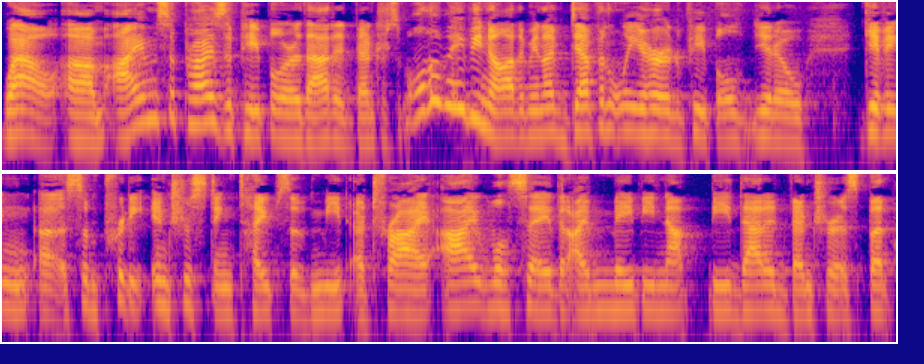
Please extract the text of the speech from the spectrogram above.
Wow, um, I am surprised that people are that adventurous. Although maybe not. I mean, I've definitely heard people, you know, giving uh, some pretty interesting types of meat a try. I will say that I maybe not be that adventurous, but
